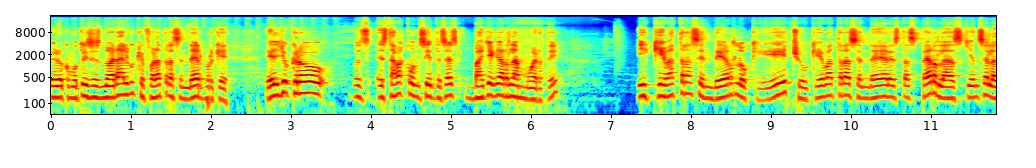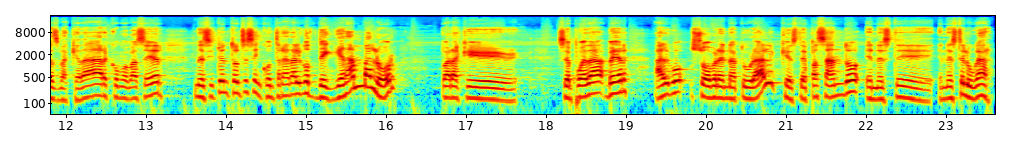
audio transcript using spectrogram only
Pero como tú dices, no era algo que fuera a trascender, porque él yo creo, pues estaba consciente, ¿sabes? Va a llegar la muerte. ¿Y qué va a trascender lo que he hecho? ¿Qué va a trascender estas perlas? ¿Quién se las va a quedar? ¿Cómo va a ser? Necesito entonces encontrar algo de gran valor para que se pueda ver algo sobrenatural que esté pasando en este, en este lugar.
